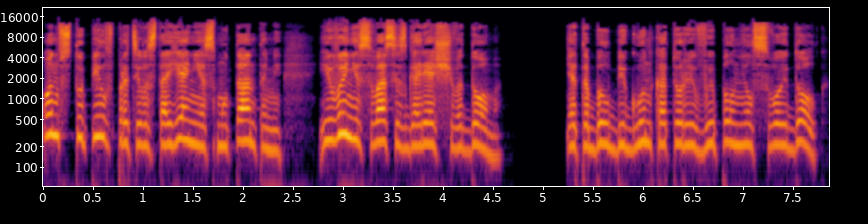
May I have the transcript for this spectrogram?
Он вступил в противостояние с мутантами и вынес вас из горящего дома. Это был бегун, который выполнил свой долг.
